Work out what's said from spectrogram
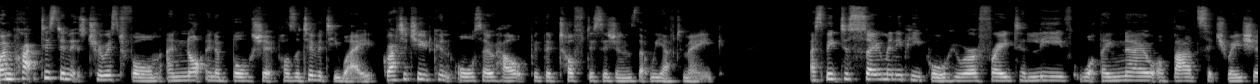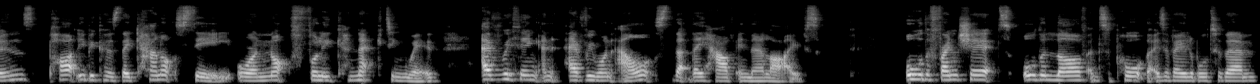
When practiced in its truest form and not in a bullshit positivity way, gratitude can also help with the tough decisions that we have to make. I speak to so many people who are afraid to leave what they know are bad situations, partly because they cannot see or are not fully connecting with everything and everyone else that they have in their lives all the friendships, all the love and support that is available to them,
